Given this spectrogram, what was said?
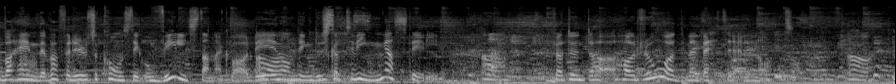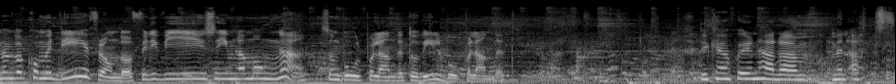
vad hände? Varför är du så konstig och vill stanna kvar? Det är ja. någonting du ska tvingas till. Ja. För att du inte har, har råd med bättre eller något. Ja. Men var kommer det ifrån då? För vi är ju så himla många som bor på landet och vill bo på landet. Det kanske är den här um, men att,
